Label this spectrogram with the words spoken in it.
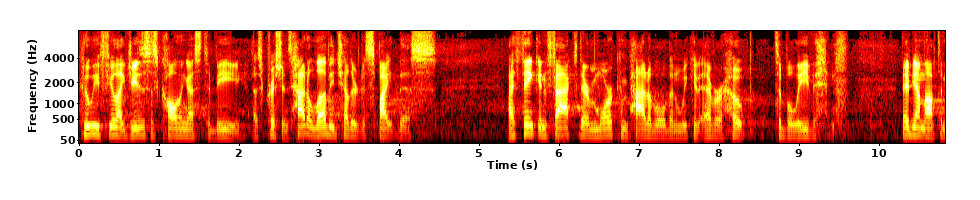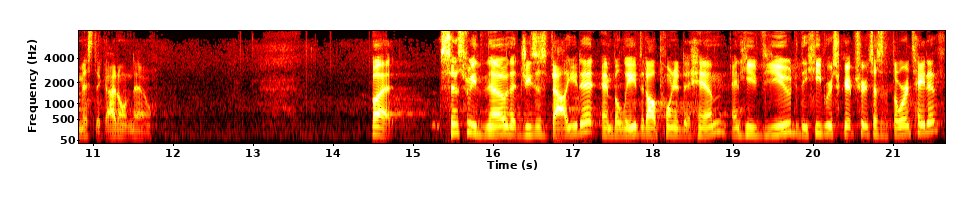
who we feel like Jesus is calling us to be as Christians, how to love each other despite this. I think, in fact, they're more compatible than we could ever hope to believe in. Maybe I'm optimistic, I don't know. But since we know that Jesus valued it and believed it all pointed to him, and he viewed the Hebrew scriptures as authoritative,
